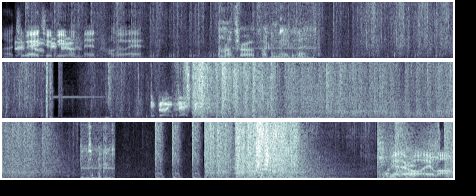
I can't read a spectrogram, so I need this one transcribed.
Uh, two A, two B, one mid. I'll go A. I'm gonna throw a fucking nade today. Deploying flashbang. One Yeah, they're hit. all A long.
